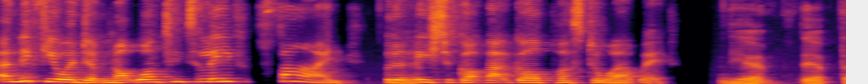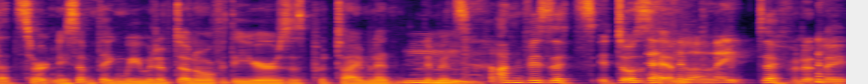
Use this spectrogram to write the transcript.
And if you end up not wanting to leave, fine. But at least you've got that goalpost to work with. Yeah, yeah, that's certainly something we would have done over the years is put time li- mm. limits on visits. It does definitely. help, definitely,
